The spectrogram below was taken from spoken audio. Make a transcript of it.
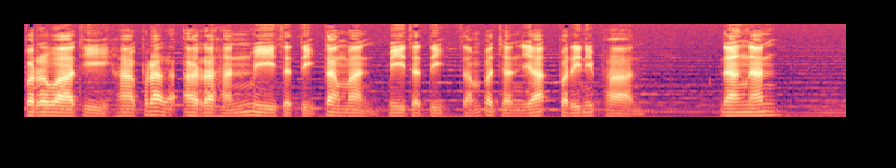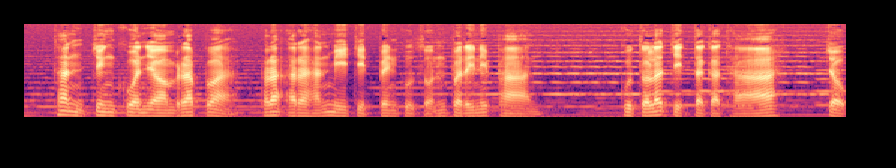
ปรวาทีหากพระอรหันต์มีสติตั้งมั่น มีสติสัมปชัญญะปรินิพาน ดังนั้น ท่านจึงควรยอมรับว่าพระอรหันต์มีจิตเป็นกุศลปรินิพาน กุตลจิตตกถา จบ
